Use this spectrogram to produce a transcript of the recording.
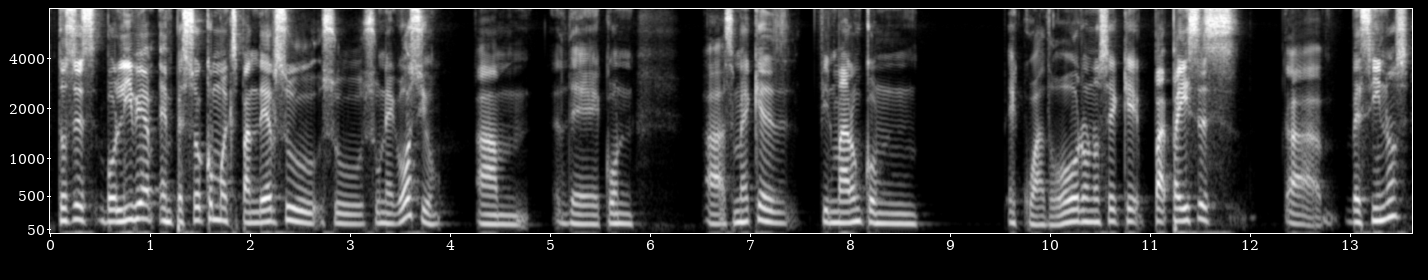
Entonces Bolivia empezó como a expandir su, su, su negocio de, con... ah, se me hace que firmaron con Ecuador o no sé qué, pa- países ah, vecinos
